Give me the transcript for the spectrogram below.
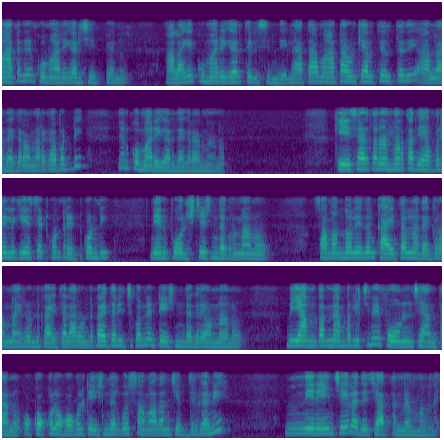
మాట నేను కుమారి గారు చెప్పాను. అలాగే కుమారి గారు తెలిసింది. లేకపోతే ఆ మాట ఆవిడకి ఎలా తెలుస్తుంది? వాళ్ళ దగ్గర అన్నారు కాబట్టి నేను కుమారి గారి దగ్గర అన్నాను. కేసు పెడతాను అంటున్నారు కదా ఎవరు వెళ్ళి కేసు పెట్టుకుంటారు పెట్టుకోండి నేను పోలీస్ స్టేషన్ దగ్గర ఉన్నాను. సంబంధం లేదని కాగితాలు నా దగ్గర ఉన్నాయి. రెండు కాగితాలు. ఆ రెండు కాగితాలు ఇచ్చుకొని నేను స్టేషన్ దగ్గరే ఉన్నాను. మీ అందరి నెంబర్లు ఇచ్చి నేను ఫోన్లు చేస్తాను. ఒక్కొక్కరు ఒక్కొక్కరు స్టేషన్ దగ్గరకు సమాధానం చెప్తారు కానీ నేనేం చేయాలి అదే చేస్తాను మిమ్మల్ని.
